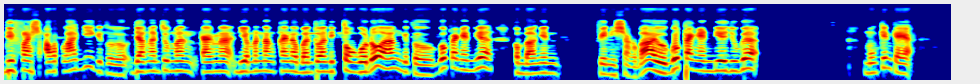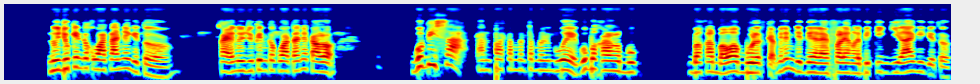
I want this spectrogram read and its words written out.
di flash out lagi gitu loh. Jangan cuman karena dia menang karena bantuan di Togo doang gitu. Gue pengen dia kembangin finisher baru. Gue pengen dia juga mungkin kayak nunjukin kekuatannya gitu. Kayak nunjukin kekuatannya kalau gue bisa tanpa teman-teman gue gue bakal bu bakal bawa bullet cap ini menjadi level yang lebih tinggi lagi gitu.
